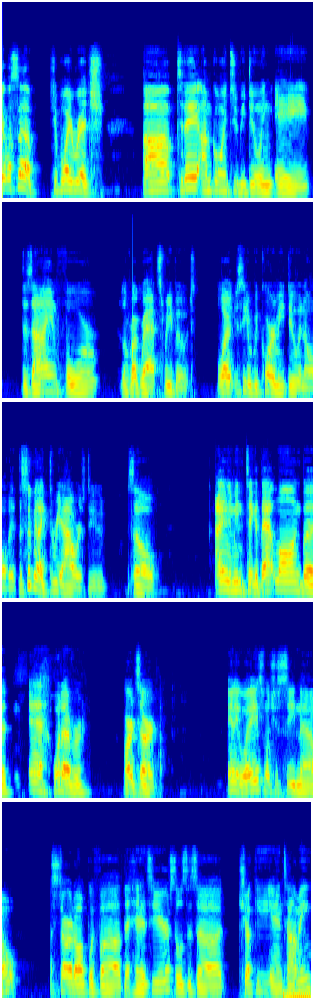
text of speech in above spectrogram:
Hey, what's up? It's your boy Rich. Uh, today I'm going to be doing a design for the Rugrats reboot. Well, you see, recording me doing all of it. This took me like three hours, dude. So I didn't mean to take it that long, but eh, whatever. Art's art. Anyways, what you see now, I start off with uh, the heads here. So this is uh, Chucky and Tommy,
